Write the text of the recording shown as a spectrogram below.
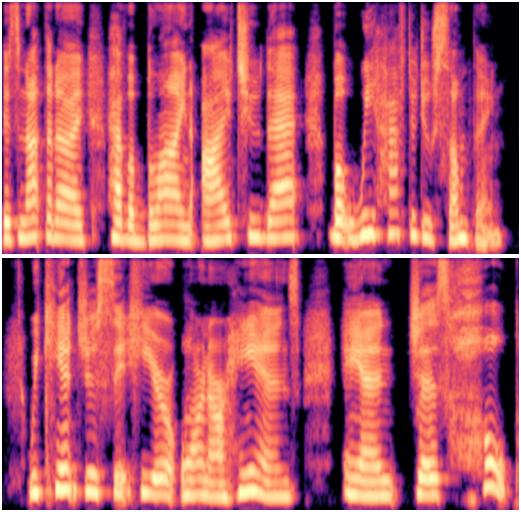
it's not that I have a blind eye to that, but we have to do something. We can't just sit here on our hands and just hope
